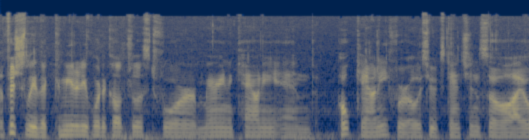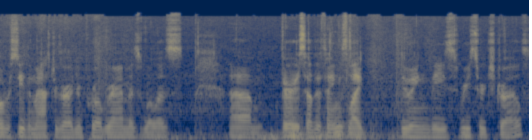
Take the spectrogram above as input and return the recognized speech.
officially the community horticulturalist for Marion County and Polk County for OSU Extension. So I oversee the Master Gardener program as well as um, various other things like doing these research trials.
